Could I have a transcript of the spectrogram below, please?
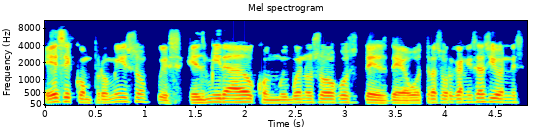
ese compromiso pues es mirado con muy buenos ojos desde otras organizaciones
